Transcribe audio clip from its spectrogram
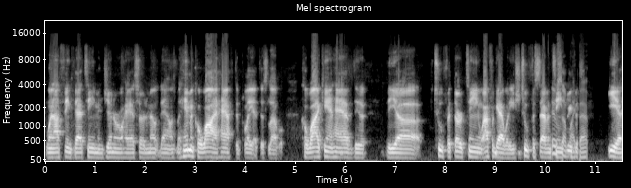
when I think that team in general had certain meltdowns. But him and Kawhi have to play at this level. Kawhi can't have the the uh, two for 13. Well, I forgot what he's two for 17. something three like for, that. Yeah,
